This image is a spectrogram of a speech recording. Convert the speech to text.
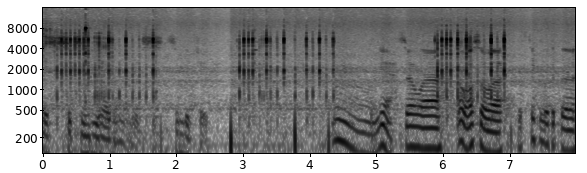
this 16G has on it. It's, it's in good shape. Hmm, yeah, so, uh, oh, also, uh, let's take a look at the,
